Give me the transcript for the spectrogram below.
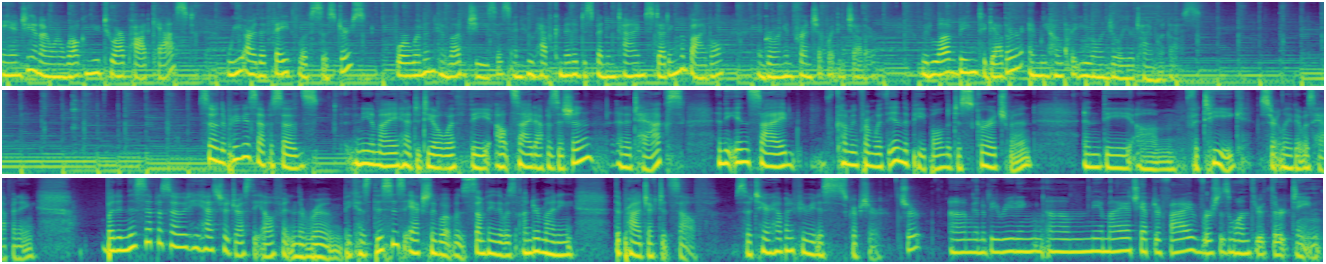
Angie, and I want to welcome you to our podcast. We are the Faith Lift Sisters, four women who love Jesus and who have committed to spending time studying the Bible and growing in friendship with each other. We love being together, and we hope that you will enjoy your time with us. So, in the previous episodes, Nehemiah had to deal with the outside opposition and attacks, and the inside coming from within the people, the discouragement and the um, fatigue, certainly that was happening. But in this episode, he has to address the elephant in the room because this is actually what was something that was undermining the project itself. So, Terry, how about if you read a scripture? Sure. I'm going to be reading um, Nehemiah chapter 5, verses 1 through 13.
